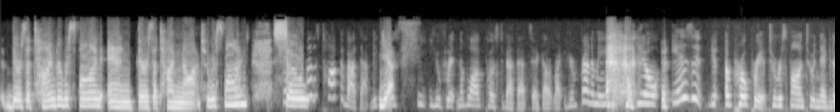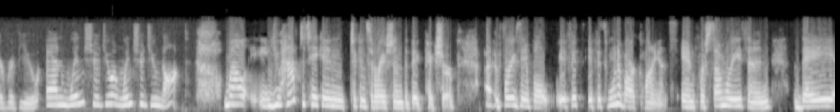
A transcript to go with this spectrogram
there's a time to respond and there's a time not to respond. Right. So let's, let's, talk about that because yes. you've written a blog post about that. So I got it right here in front of me. you know, is it appropriate to respond to a negative review and when should you and when should you not? Well, you have to take into consideration the big picture. Uh, mm-hmm. for example, if it's if it's one of our clients and for some reason they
